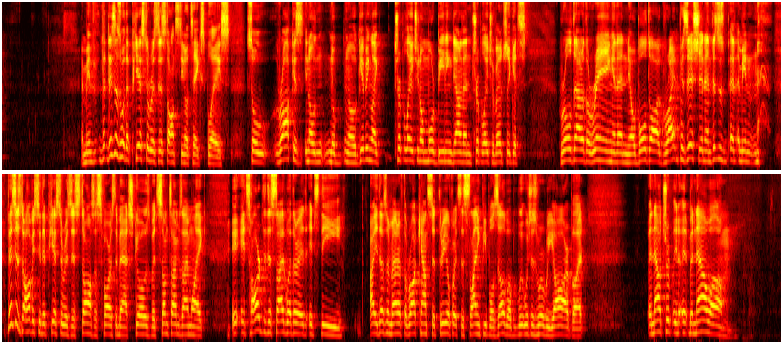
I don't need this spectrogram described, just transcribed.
I mean, th- this is where the pièce de résistance, you know, takes place. So Rock is, you know, know, you know, giving like Triple H, you know, more beating down, and then Triple H eventually gets rolled out of the ring, and then you know, Bulldog right in position, and this is, I mean, this is obviously the pièce de résistance as far as the match goes, but sometimes I'm like, it, it's hard to decide whether it, it's the it doesn't matter if the rock counts to three or if it's the sliding people's elbow, which is where we are. But and now trip, but now um,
